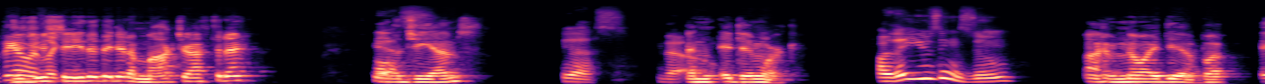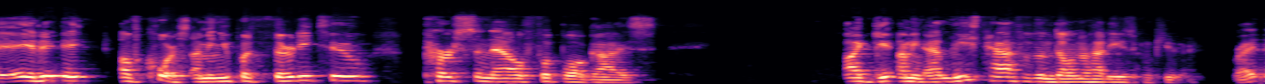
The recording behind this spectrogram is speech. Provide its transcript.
I think I Did was you like, see that they did a mock draft today? All the GMs? Yes. no. And it didn't work. Are they using Zoom? I have no idea, but it, it, it of course. I mean, you put 32 personnel football guys. I get. I mean, at least half of them don't know how to use a computer, right?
